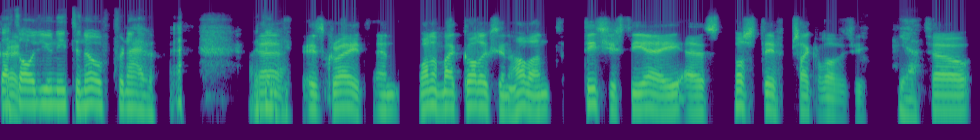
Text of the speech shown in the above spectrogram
That's all you need to know for now. yeah, think. it's great. And one of my colleagues in Holland teaches TA as positive psychology. Yeah. So,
